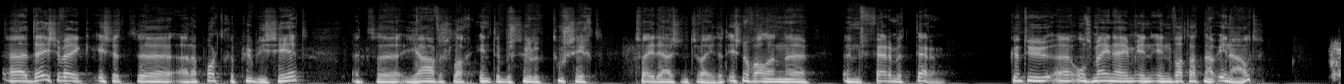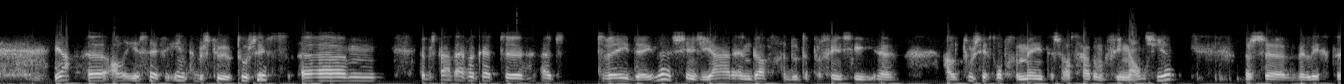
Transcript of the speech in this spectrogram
Eh, deze week is het eh, rapport gepubliceerd. Het eh, jaarverslag Interbestuurlijk Toezicht 2002. Dat is nogal een, een ferme term. Kunt u ons meenemen in, in wat dat nou inhoudt? Ja, eh, allereerst even interbestuurlijk toezicht. Ehm dat bestaat eigenlijk uit, eh, uit twee delen. Sinds jaren en dag doet de provincie eh, houdt toezicht op gemeentes als het gaat om financiën. Dat is wellicht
